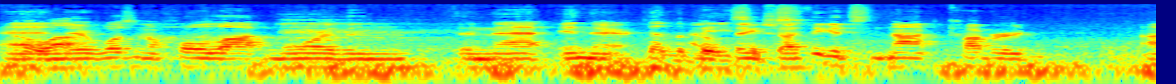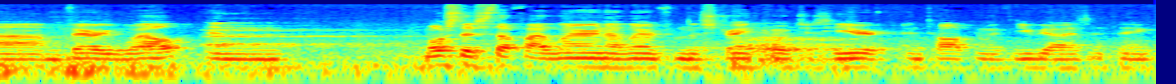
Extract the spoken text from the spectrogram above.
and Oh, wow. there wasn't a whole lot more than than that in there. Than the I don't think so. I think it's not covered um, very well, and most of the stuff I learned, I learned from the strength coaches here and talking with you guys. I think.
